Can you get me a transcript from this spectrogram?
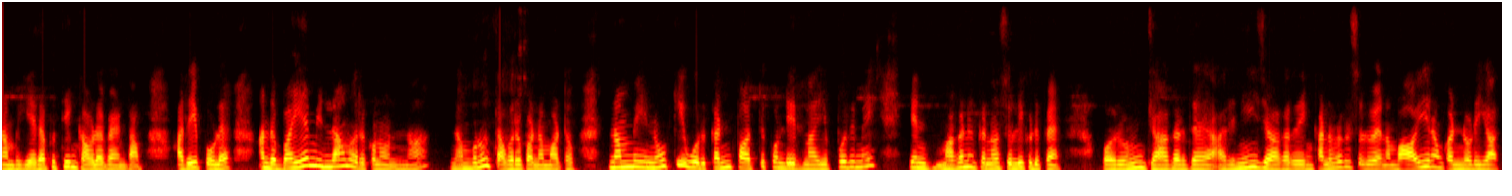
நம்ம எதை பற்றியும் கவலை வேண்டாம். அதே போல அந்த பயம் இல்லாமல் இருக்கணும்னா நம்மளும் தவறு பண்ண மாட்டோம். நம்மை நோக்கி ஒரு கண் பார்த்து கொண்டே நான் எப்போதுமே என் மகனுக்கு நான் சொல்லி கொடுப்பேன். வருண் ஜாகிரதை அருணி ஜாகிரதை. என் கணவர்கள் சொல்லுவேன் நம்ம ஆயிரம் கண்ணுடையார்.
